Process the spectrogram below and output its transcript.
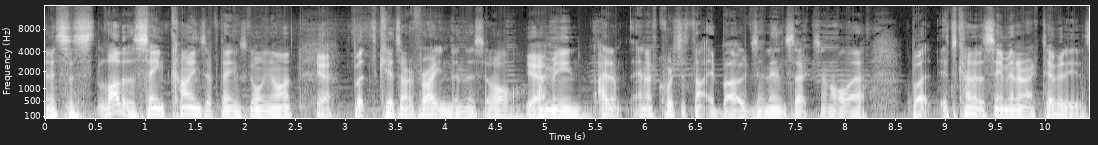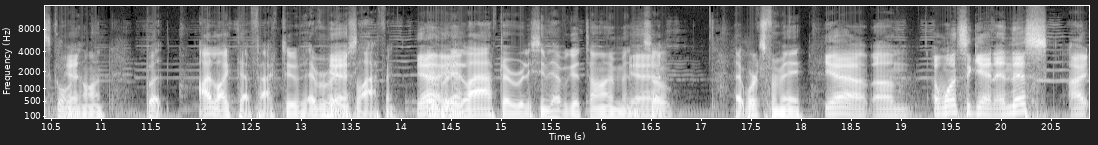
and it's just a lot of the same kinds of things going on. Yeah. but the kids aren't frightened in this at all. Yeah. I mean, I don't, and of course it's not bugs and insects and all that, but it's kind of the same interactivity that's going Yeah. on. But I like that fact too. Everybody Yeah. was laughing. Yeah, everybody yeah. laughed. Everybody seemed to have a good time, and so that works for me. Yeah. Um, once again, and this, I,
